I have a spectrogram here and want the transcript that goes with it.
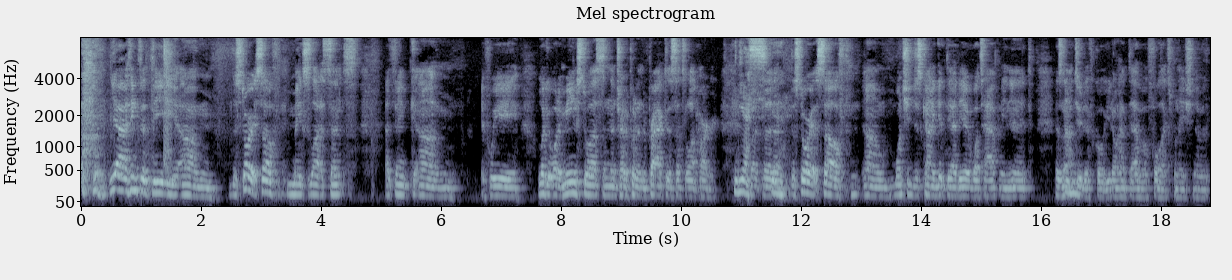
Yeah, I think that the um, the story itself makes a lot of sense. I think um, if we look at what it means to us and then try to put it into practice, that's a lot harder. Yes. But the, yeah. the story itself, um, once you just kind of get the idea of what's happening in it, is not too difficult. You don't have to have a full explanation of it.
